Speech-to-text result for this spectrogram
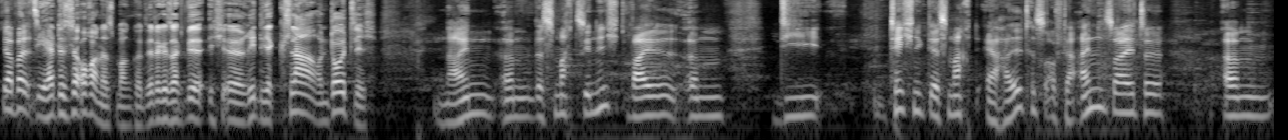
Ja, weil Sie hätte es ja auch anders machen können. Sie hätte gesagt, ich äh, rede ja klar und deutlich. Nein, ähm, das macht sie nicht, weil ähm, die Technik des Machterhaltes auf der einen Seite ähm,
